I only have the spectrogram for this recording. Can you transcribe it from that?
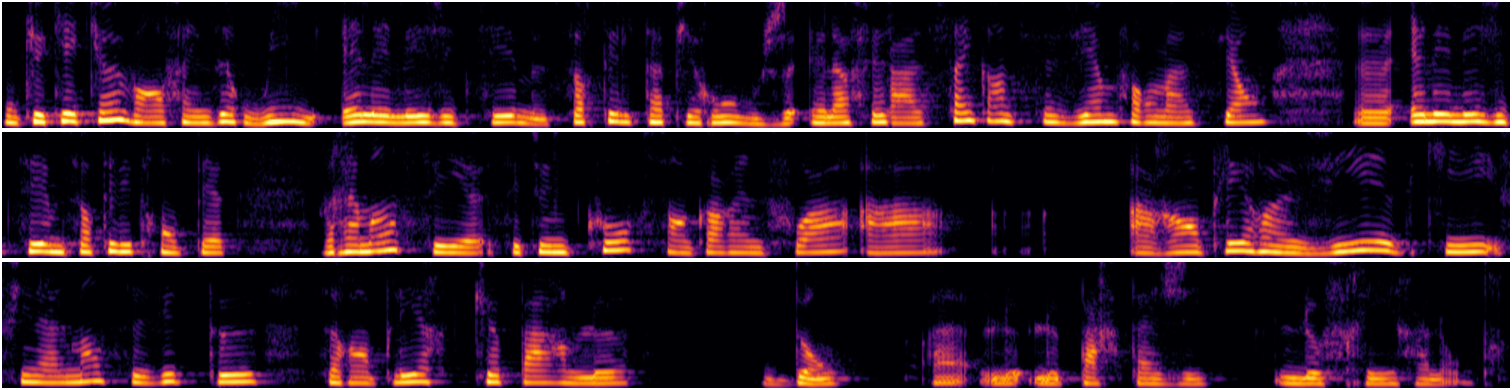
Ou que quelqu'un va enfin dire oui, elle est légitime, sortez le tapis rouge. Elle a fait sa 56e formation, euh, elle est légitime, sortez les trompettes. Vraiment, c'est, c'est une course, encore une fois, à à remplir un vide qui finalement ce vide peut se remplir que par le don, le, partager, l'offrir à l'autre.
